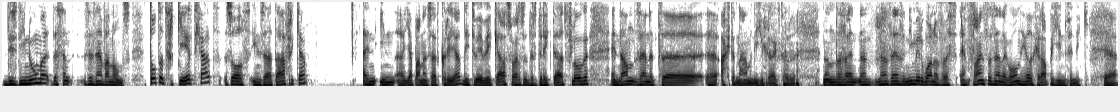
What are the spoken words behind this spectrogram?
dus die noemen, dat zijn, ze zijn van ons. Tot het verkeerd gaat, zoals in Zuid-Afrika. En in uh, Japan en Zuid-Korea, die twee WK's waar ze er direct uitvlogen. En dan zijn het uh, uh, achternamen die gebruikt worden. dan, dan, zijn, dan, dan, zijn ze niet meer one of us. En Fransen zijn er gewoon heel grappig in, vind ik. Ja.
